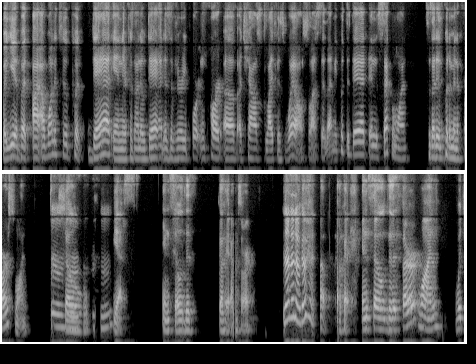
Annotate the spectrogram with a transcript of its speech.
but yeah, but I, I, wanted to put dad in there because I know dad is a very important part of a child's life as well. So I said, let me put the dad in the second one since I didn't put him in the first one. Mm-hmm. So mm-hmm. yes. And so the go ahead. I'm sorry. No, no, no, go ahead. Oh, okay. And so the third one, which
